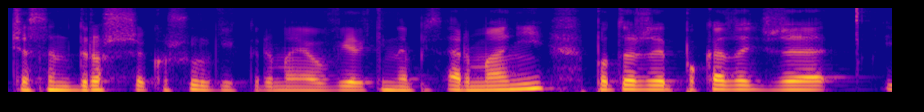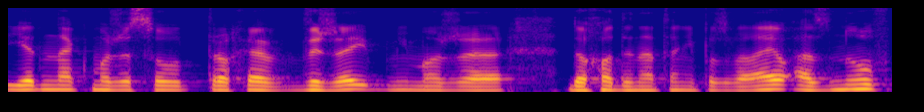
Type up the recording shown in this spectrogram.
czasem droższe koszulki, które mają wielki napis Armani, po to, żeby pokazać, że jednak może są trochę wyżej, mimo że dochody na to nie pozwalają, a znów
